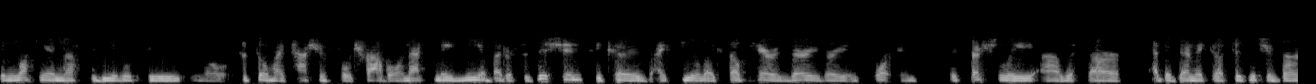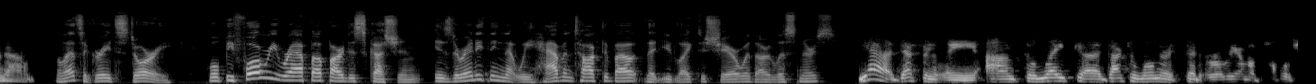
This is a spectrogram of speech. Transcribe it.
been lucky enough to be able to, you know, fulfill my passion for travel. And that's made me a better physician because I feel like self care is very, very important, especially uh, with our epidemic of physician burnout. Well, that's a great story. Well, before we wrap up our discussion, is there anything that we haven't talked about that you'd like to share with our listeners? Yeah, definitely. Um, so like uh, Dr. Wilner said earlier, I'm a published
